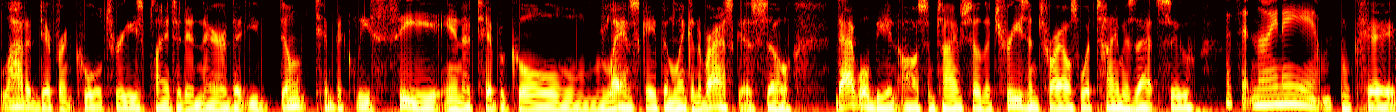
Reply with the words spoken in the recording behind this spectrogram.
a lot of different cool trees planted in there that you don't typically see in a typical landscape in Lincoln, Nebraska. So that will be an awesome time. So the trees and trials. What time is that, Sue? That's at 9 a.m. Okay,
